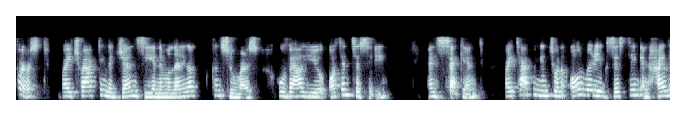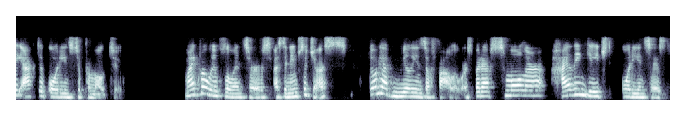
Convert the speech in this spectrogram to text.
first, by attracting the Gen Z and the millennial consumers who value authenticity. And second, by tapping into an already existing and highly active audience to promote to. Micro influencers, as the name suggests, don't have millions of followers, but have smaller, highly engaged audiences,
